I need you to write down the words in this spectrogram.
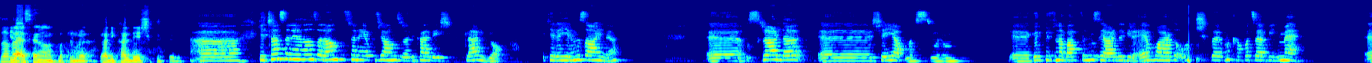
Hilal Zafer sen anlat bakayım ra- radikal değişiklikleri. Ee, geçen seneye nazaran bu sene yapacağımız radikal değişiklikler yok. Bir kere yerimiz aynı. Ee, ısrarla e, şeyi yapmak istiyorum. Ee, gökyüzüne baktığımız yerde bir ev vardı. Onun ışıklarını kapatabilme e,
